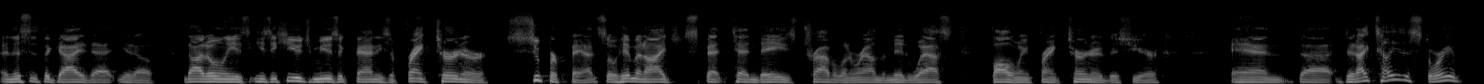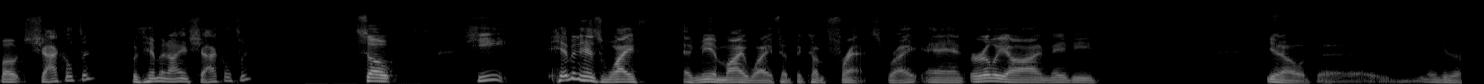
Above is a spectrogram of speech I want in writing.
and this is the guy that you know not only is he's a huge music fan, he's a Frank Turner super fan. So him and I spent ten days traveling around the Midwest following Frank Turner this year. And uh, did I tell you the story about Shackleton with him and I in Shackleton? So he him and his wife and me and my wife have become friends, right? And early on, maybe, you know, uh, maybe the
